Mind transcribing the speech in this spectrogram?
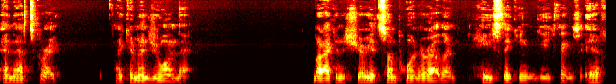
And that's great. I commend you on that. But I can assure you at some point or other, he's thinking these things if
